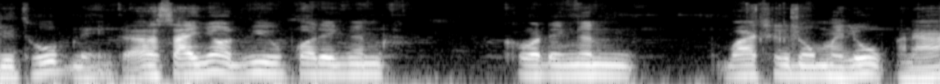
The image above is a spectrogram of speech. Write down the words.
YouTube นี่ก็อาศัยยอดวิวพอได้เงินพอได้เงินว่าชื่อนมให้ลูกนะ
